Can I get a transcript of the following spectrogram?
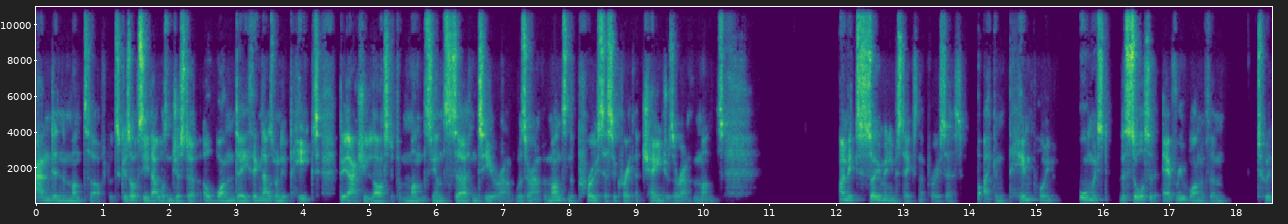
and in the months afterwards. Because obviously that wasn't just a, a one day thing. That was when it peaked, but it actually lasted for months. The uncertainty around was around for months, and the process of creating that change was around for months. I made so many mistakes in that process, but I can pinpoint almost the source of every one of them to a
